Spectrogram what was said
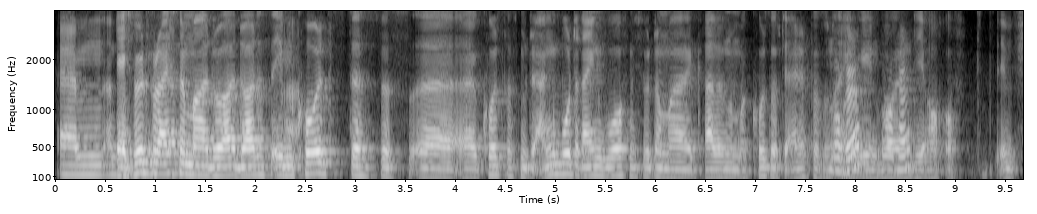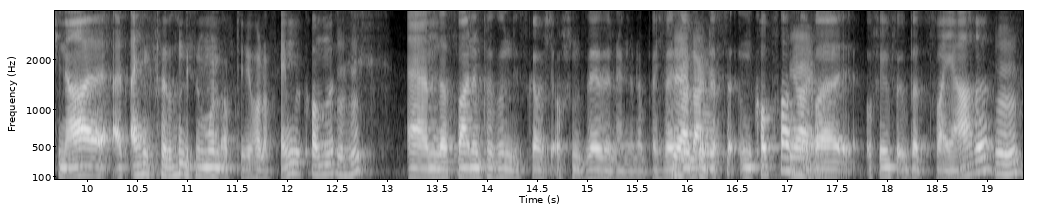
Ähm, ja, ich würde vielleicht nochmal, du, du hattest eben ja. kurz, das, das, äh, kurz das mit dem Angebot reingeworfen. Ich würde nochmal gerade nochmal kurz auf die eine Person okay. eingehen wollen, okay. die auch auf, im Final als einige Person diesen Monat auf die Hall of Fame gekommen ist. Mhm. Ähm, das war eine Person, die ist, glaube ich, auch schon sehr, sehr lange dabei. Ich weiß sehr nicht, ob lange. du das im Kopf hast, ja, aber auf jeden Fall über zwei Jahre. Mhm.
